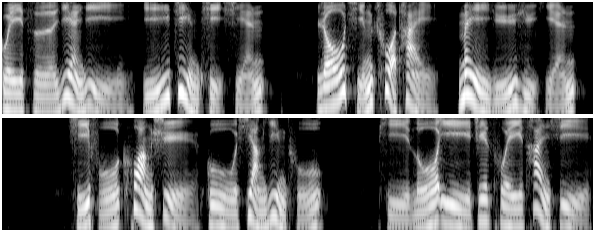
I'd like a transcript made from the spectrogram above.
归姿艳逸，仪静体闲，柔情绰态，媚语语言。其服旷世，古相应图。披罗衣之璀璨兮，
